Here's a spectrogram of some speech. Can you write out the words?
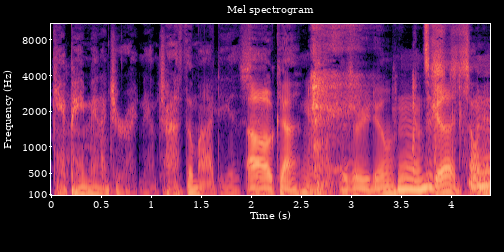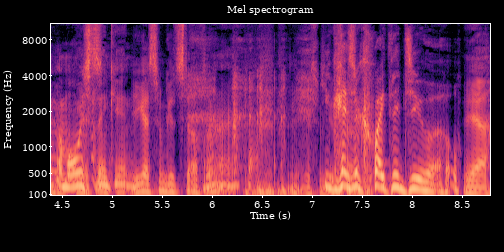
campaign manager right now. I'm trying to throw my ideas. Oh, okay. That's what you're doing. Yeah, That's good. so I'm always thinking. You got some good stuff there. You guys are quite the duo. Yeah,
